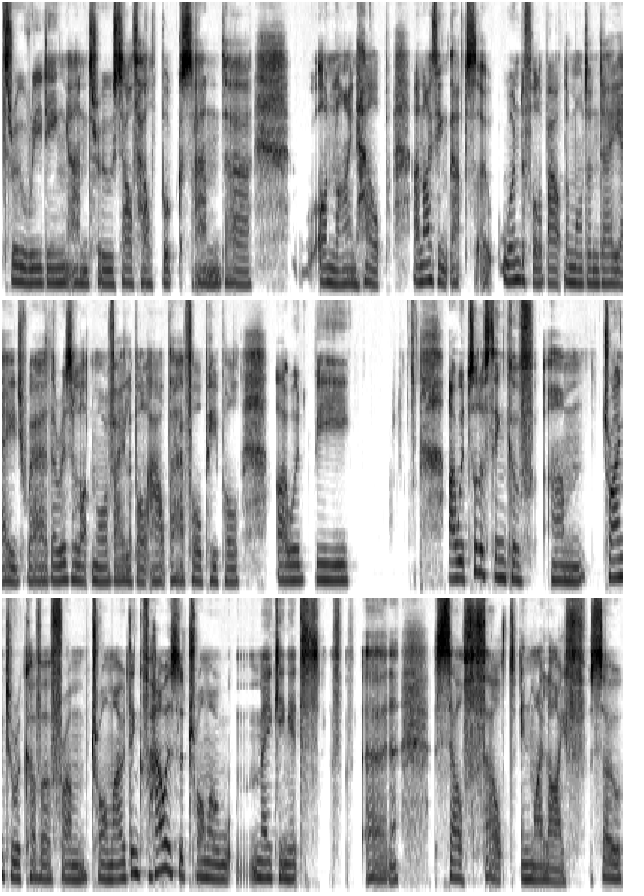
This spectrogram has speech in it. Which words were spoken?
through reading and through self help books and uh, online help. And I think that's uh, wonderful about the modern day age where there is a lot more available out there for people. I would be I would sort of think of um, trying to recover from trauma. I would think of how is the trauma making its uh, self felt in my life. So,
